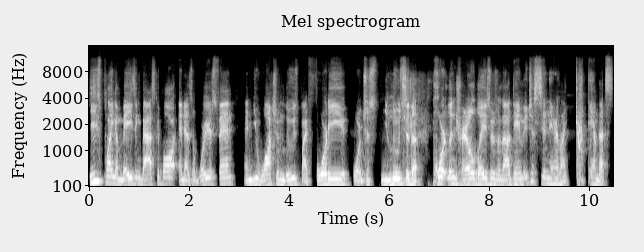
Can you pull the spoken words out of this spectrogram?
he's playing amazing basketball. And as a Warriors fan, and you watch him lose by 40 or just you lose to the Portland Trailblazers without Dame, you're just sitting there like, God damn, that's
